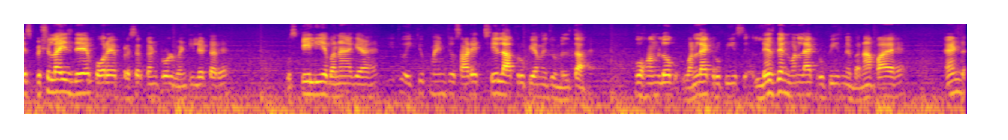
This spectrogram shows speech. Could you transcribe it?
ये स्पेशलाइज्ड है for a pressure control ventilator है, उसके लिए बनाया गया है। ये जो इक्विपमेंट जो साढ़े छः लाख रुपया में जो मिलता है, वो हम लोग one lakh rupees less than one lakh rupees में बना पाए हैं। एंड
